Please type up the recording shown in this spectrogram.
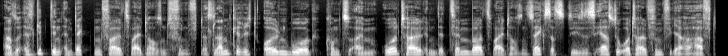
Also es gibt den entdeckten Fall 2005. Das Landgericht Oldenburg kommt zu einem Urteil im Dezember 2006. Das ist dieses erste Urteil, fünf Jahre Haft,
